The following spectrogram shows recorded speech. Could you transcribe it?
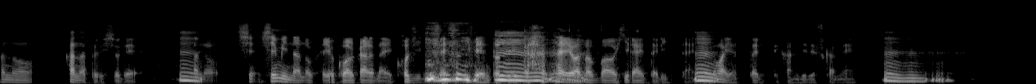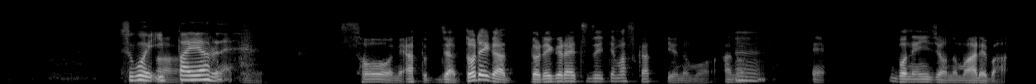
あの、カナと一緒で、うん。あの趣趣味なのかよくわからない個人でね、イベントというか、対話の場を開いたりみたいなのはやったりって感じですかね。うんうんうん。すごいいっぱいあるね。うん。そうね。あと、じゃあ、どれがどれぐらい続いてますかっていうのも、あの、うん5年以上のもあれば、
